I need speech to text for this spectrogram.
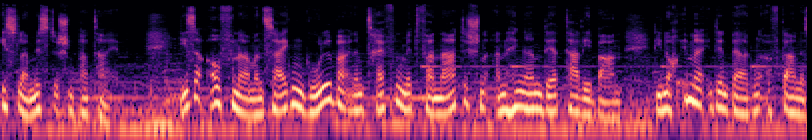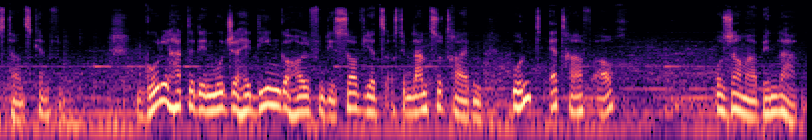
islamistischen Parteien. Diese Aufnahmen zeigen Gul bei einem Treffen mit fanatischen Anhängern der Taliban, die noch immer in den Bergen Afghanistans kämpfen. Gul hatte den Mujahedin geholfen, die Sowjets aus dem Land zu treiben. Und er traf auch Osama bin Laden.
